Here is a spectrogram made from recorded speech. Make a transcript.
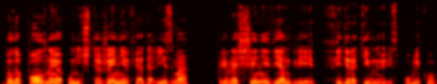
было полное уничтожение феодализма, превращение Венгрии в федеративную республику,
